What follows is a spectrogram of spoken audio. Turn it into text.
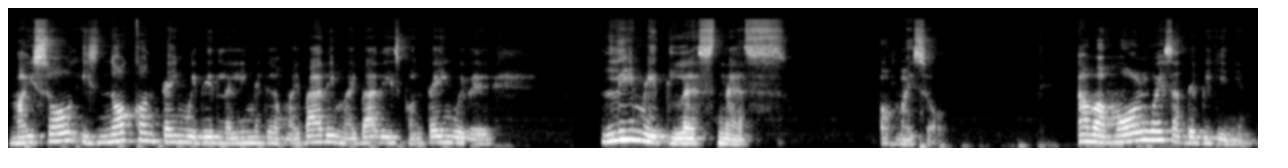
My soul is not contained within the limit of my body. My body is contained with the limitlessness of my soul. Now I'm always at the beginning.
